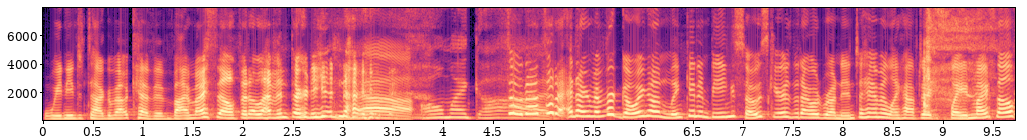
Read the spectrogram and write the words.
We need to talk about Kevin by myself at 11:30 at night. Yeah. Oh my god. So that's what, I, and I remember going on Lincoln and being so scared that I would run into him and like have to explain myself.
